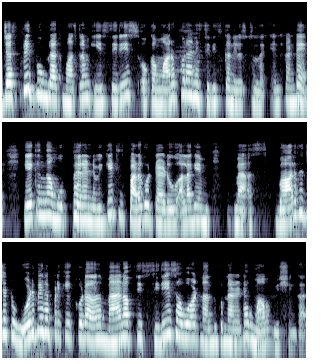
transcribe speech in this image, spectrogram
జస్ప్రీత్ బుమ్రాకి మాత్రం ఈ సిరీస్ ఒక మరపురాని సిరీస్గా నిలుస్తుంది. ఎందుకంటే ఏకంగా ముప్పై రెండు వికెట్లు పడగొట్టాడు. అలాగే మ్యా- భారత జట్టు ఓడిపోయినప్పటికీ కూడా మ్యాన్ ఆఫ్ ది సిరీస్ అవార్డును అందుకున్నాడంటే అది మామూలు విషయం కాదు.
